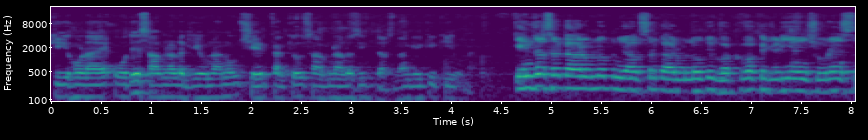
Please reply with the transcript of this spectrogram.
ਕੀ ਹੋਣਾ ਹੈ, ਉਹਦੇ ਹਿਸਾਬ ਨਾਲ ਅੱਗੇ ਉਹਨਾਂ ਨੂੰ ਸ਼ੇਅਰ ਕਰਕੇ ਉਸ ਹਿਸਾਬ ਨਾਲ ਅਸੀਂ ਦੱਸ ਦਾਂਗੇ ਕਿ ਕੀ ਹੋਣਾ। ਹੈ ਕੇਂਦਰ ਸਰਕਾਰ ਵੱਲੋਂ, ਪੰਜਾਬ ਸਰਕਾਰ ਵੱਲੋਂ ਤੇ ਵੱਖ-ਵੱਖ ਜਿਹੜੀਆਂ ਇੰਸ਼ੋਰੈਂਸ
